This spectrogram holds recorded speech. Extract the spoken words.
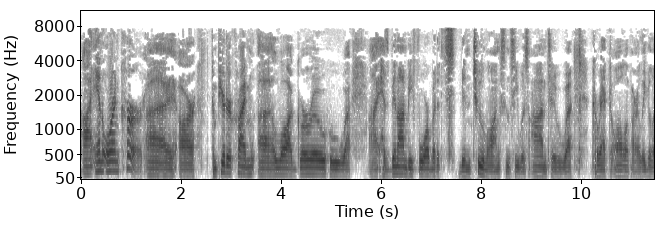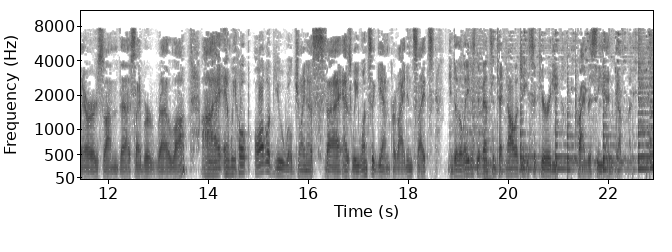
uh, and Orin Kerr, our computer crime uh, law guru who uh, uh, has been on before, but it's been too long since he was on to uh, correct all of our legal errors on the cyber uh, law. Uh, and we hope all of you will join us as we once again provide insights into the latest events in technology, security, privacy, and government.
